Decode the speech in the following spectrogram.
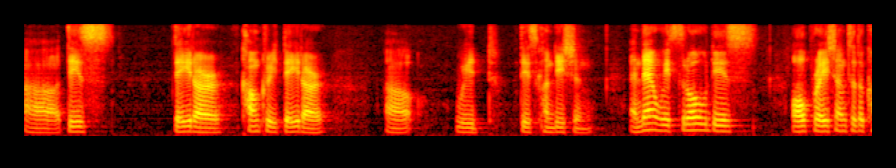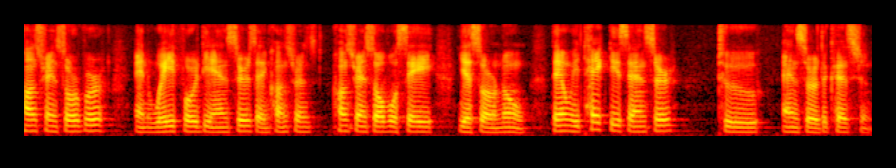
uh, this data, concrete data, uh, with this condition. And then we throw this operation to the constraint solver and wait for the answers, and constraint, constraint solver say yes or no. Then we take this answer to answer the question.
